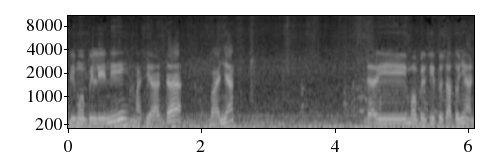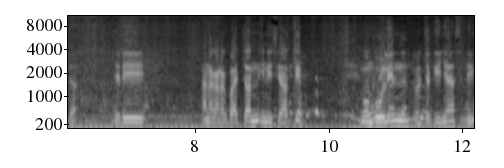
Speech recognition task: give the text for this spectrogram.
di mobil ini masih ada banyak. Dari mobil situ satunya ada. Jadi anak-anak bacan inisiatif ngumpulin rezekinya sedi-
